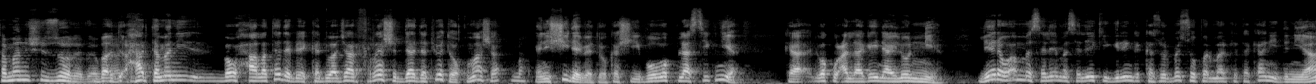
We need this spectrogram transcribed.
تەمەنیشی زۆر هەر تەمەنی بەو حاڵەتە دەبێت کە دوجار فرێشت دا دەتوێتەوە قماشە ینی شی دەبێتەوە کەشی بۆ وەک پلاستیک نییە کە وەکو علاگەی نایلۆن نییە لێرەوە ئەم مەسلەی مەسلەیەکی گرنگە کە زۆربەی سۆپەرمارکتەکانی دنیا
